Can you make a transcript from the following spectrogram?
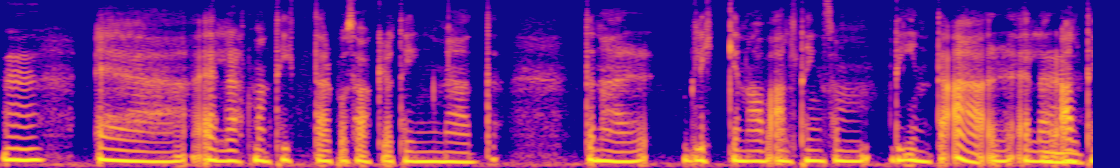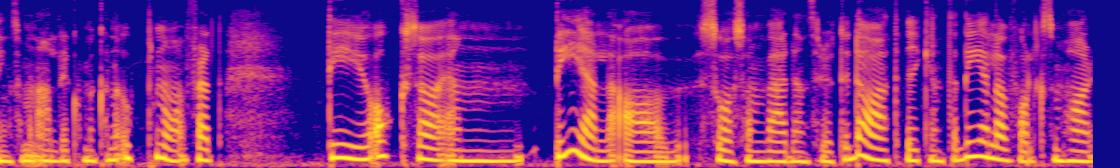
Mm. Eh, eller att man tittar på saker och ting med den här blicken av allting som det inte är. Eller Mm. allting som man aldrig kommer kunna uppnå. För att det är ju också en del av så som världen ser ut idag. Att vi kan ta del av folk som har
